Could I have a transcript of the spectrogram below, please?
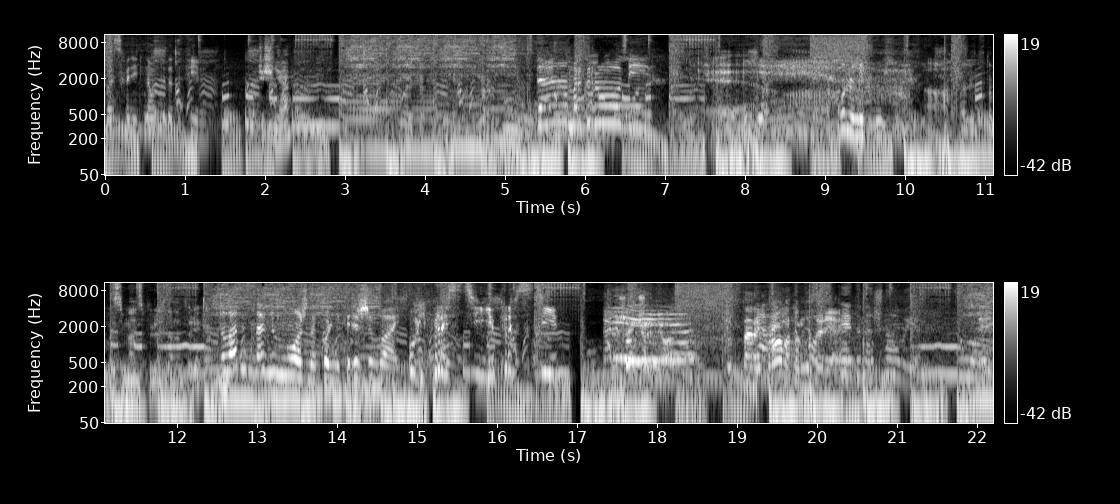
Тобой сходить на вот этот фильм. Чечня? Ой, так Да, Марго Робби. Е. Колю не тобой 18 плюс да, натуре. Да ладно, с нами можно, Коль, не переживай. Ой, прости, прости. Сейчас он вернет. Тут старый провод, он не заряет. Это наш новый. Олег,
